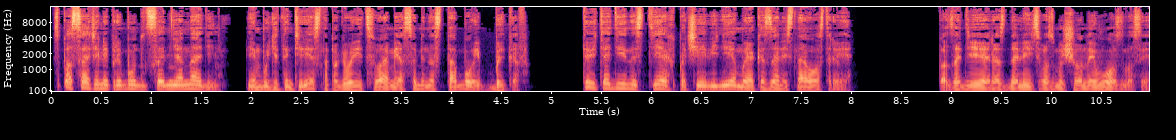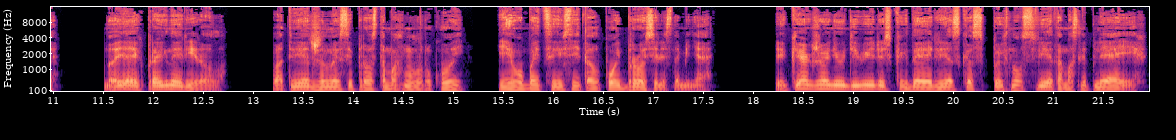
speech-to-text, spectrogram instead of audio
Спасатели прибудут со дня на день. Им будет интересно поговорить с вами, особенно с тобой, Быков. Ты ведь один из тех, по чьей вине мы оказались на острове». Позади раздались возмущенные возгласы, но я их проигнорировал. В ответ же Лысый просто махнул рукой, и его бойцы всей толпой бросились на меня. И как же они удивились, когда я резко вспыхнул светом, ослепляя их.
